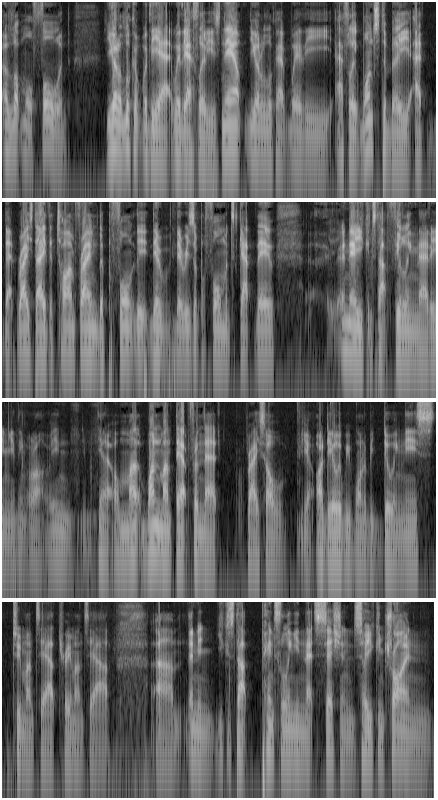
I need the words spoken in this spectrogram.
a lot more forward. You got to look at where the where the athlete is now. You got to look at where the athlete wants to be at that race day, the time frame, the perform. The, there there is a performance gap there and now you can start filling that in. You think, all right, in you know, month, one month out from that race, I'll you know, ideally we want to be doing this two months out, three months out, um, and then you can start penciling in that session so you can try and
